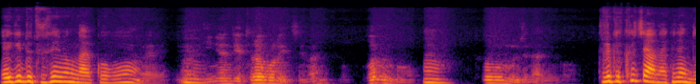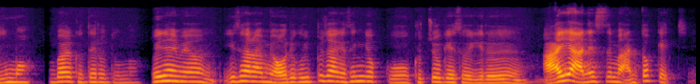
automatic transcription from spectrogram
애기도 두세 명 날 거고, 네. 응. 2년 뒤에 트러블은 있지만 뭐 그거는 뭐 응. 큰 문제는 아닌 거. 그렇게 크지 않아요. 그냥 누워. 말 그대로 누워. 왜냐면 이 사람이 어리고 이쁘장하게 생겼고 그쪽에서 일을 아예 안 했으면 안 떴겠지.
